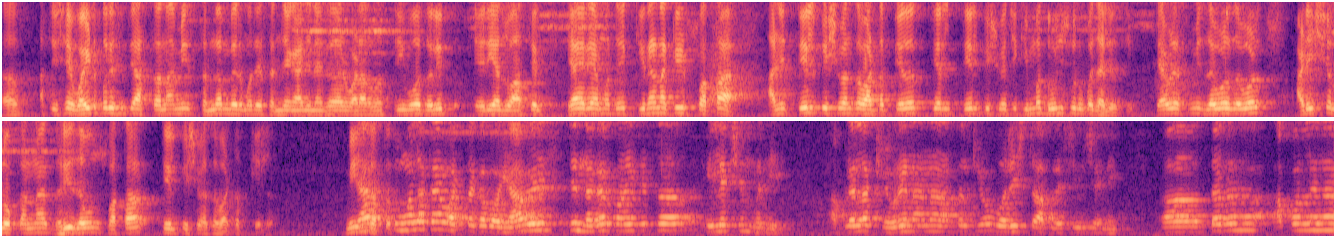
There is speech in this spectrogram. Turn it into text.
अतिशय वाईट परिस्थिती असताना मी संगमनेरमध्ये संजय गांधीनगर वडार वस्ती व दलित एरिया जो असेल या एरियामध्ये किराणा किट स्वतः आणि तेल पिशव्यांचं वाटप केलं तेल तेल पिशव्याची किंमत दोनशे रुपये झाली होती. त्यावेळेस मी जवळजवळ अडीचशे लोकांना घरी जाऊन स्वतः तेल पिशव्याचं वाटप केलं. मी सतत तुम्हाला काय वाटतं का बाबा यावेळेस जे नगरपालिकेचं इलेक्शनमध्ये आपल्याला खेवरे नाना असेल किंवा वरिष्ठ आपले शिवसैनिक तर आपल्याला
